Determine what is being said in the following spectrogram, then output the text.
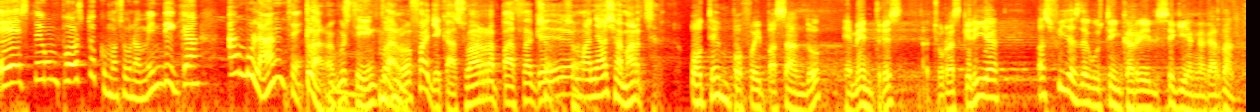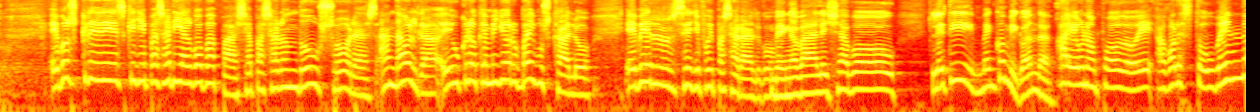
Este é un posto, como seu nome indica, ambulante. Claro, Agustín, claro, falle caso á rapaza que xa, xa. mañá xa marcha. O tempo foi pasando e mentres, na churrasquería, as fillas de Agustín Carril seguían agardando. E vos credes que lle pasaría algo a papá? Xa pasaron dous horas. Anda, Olga, eu creo que mellor vai buscalo e ver se lle foi pasar algo. Venga, vale, xa vou. Leti, ven comigo, anda. Ai, eu non podo, eh. Agora estou vendo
